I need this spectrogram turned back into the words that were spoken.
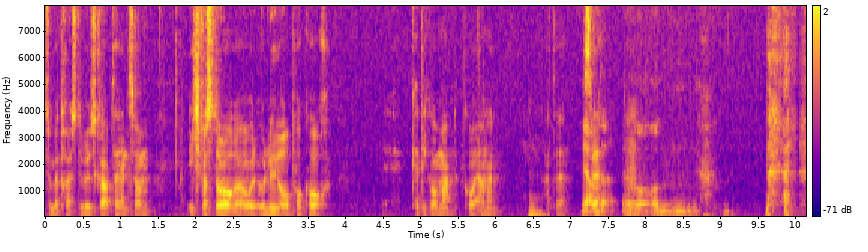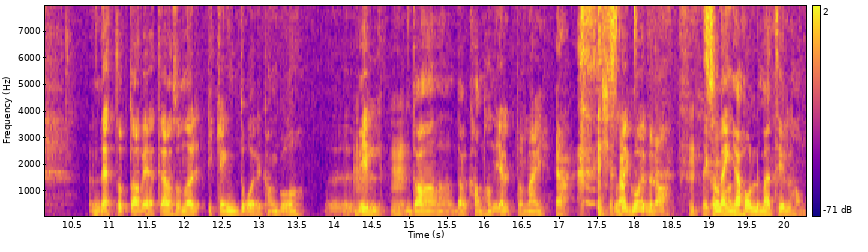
Som et trøstebudskap til en som ikke forstår og, og lurer på hvor Når kommer han? Hvor er han hen? Mm. At det, Ja, se. det, og, og, nettopp da vet jeg altså Når ikke en dåre kan gå vil, vill, Mm. da, da kan han hjelpe meg. Ja, Så sant? det går bra. Det så lenge bra. jeg holder meg til han.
